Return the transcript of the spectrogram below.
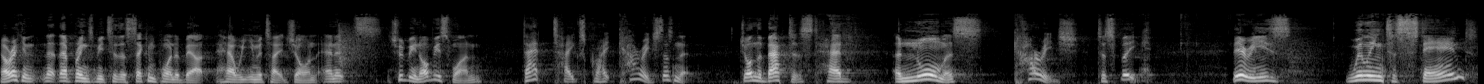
Now, I reckon that, that brings me to the second point about how we imitate John, and it should be an obvious one. That takes great courage, doesn't it? John the Baptist had enormous courage to speak. There he is, willing to stand,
